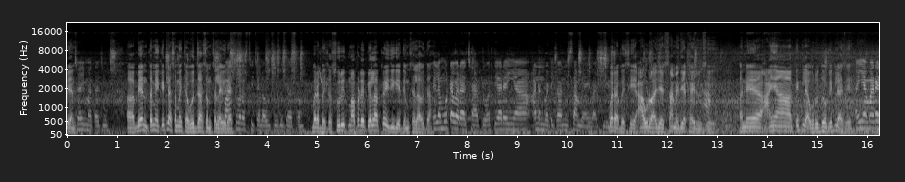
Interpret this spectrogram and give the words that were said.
બેન. જય માતાજી. બેન તમે કેટલા સમયથી વૃદ્ધાશ્રમ ચલાવી રહ્યા રહ્યા વર્ષથી ચલાવું છું વૃદ્ધાશ્રમ. છો બરાબર છે. સુરતમાં આપણે પહેલા કઈ જગ્યાએ તેમ ચલાવતા? પેલા મોટા વરાછા હતું અત્યારે અહીંયા આનંદ વાટિકાની સામે આવ્યા છીએ. બરાબર છે. આવડો આજે સામે દેખાઈ રહ્યું છે. અને અહીંયા કેટલા વૃદ્ધો કેટલા છે? અહીંયા મારે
